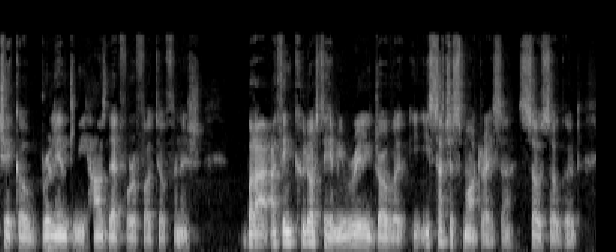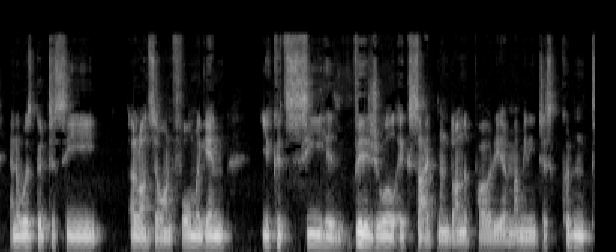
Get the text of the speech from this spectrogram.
Checo brilliantly. How's that for a photo finish? But I, I think kudos to him. He really drove a. He's such a smart racer, so so good, and it was good to see Alonso on form again you could see his visual excitement on the podium. I mean, he just couldn't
